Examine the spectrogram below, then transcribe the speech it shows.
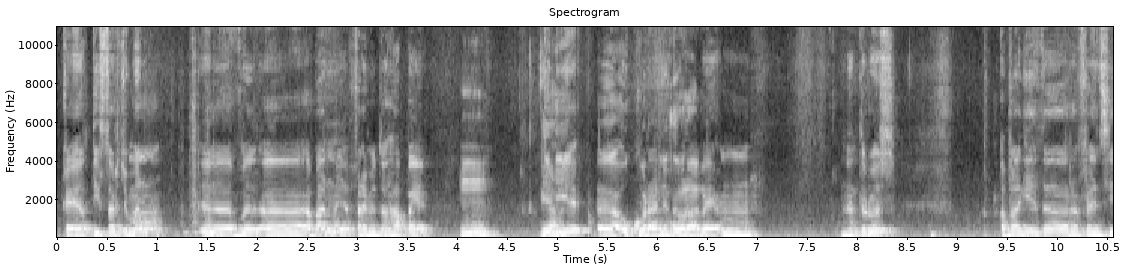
Kayak teaser cuman eh, be- eh, apa namanya frame itu HP ya. Hmm. Jadi eh, ukurannya tuh Ukuran. HP. mm. Nah terus apalagi itu referensi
